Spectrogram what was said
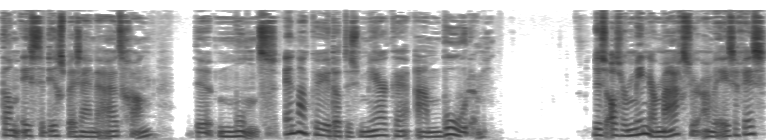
dan is de dichtstbijzijnde uitgang de mond. En dan kun je dat dus merken aan boeren. Dus als er minder maagzuur aanwezig is,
